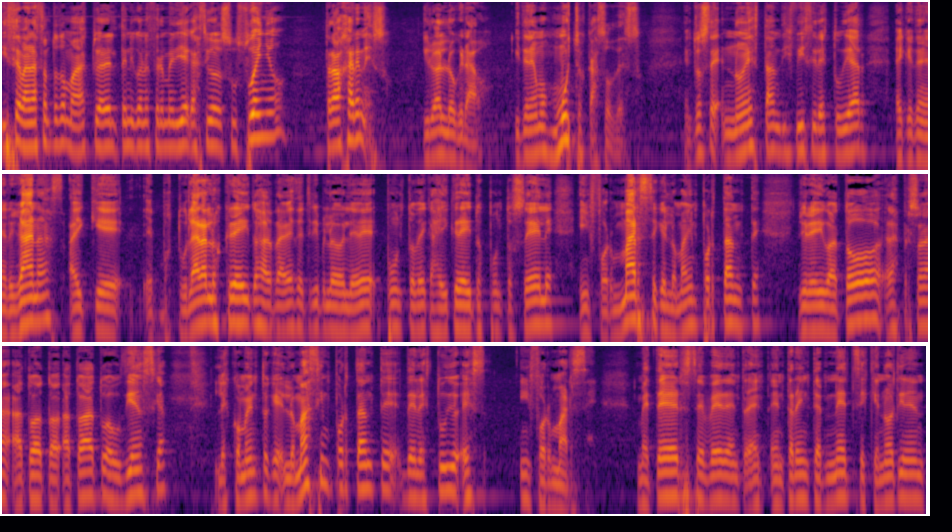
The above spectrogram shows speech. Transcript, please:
y se van a Santo Tomás a estudiar el técnico en enfermería, que ha sido su sueño trabajar en eso. Y lo han logrado. Y tenemos muchos casos de eso. Entonces, no es tan difícil estudiar, hay que tener ganas, hay que eh, postular a los créditos a través de www.becasycreditos.cl e informarse, que es lo más importante. Yo le digo a todas las personas, a toda, a toda tu audiencia, les comento que lo más importante del estudio es informarse meterse, ver, entrar a internet, si es que no tienen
